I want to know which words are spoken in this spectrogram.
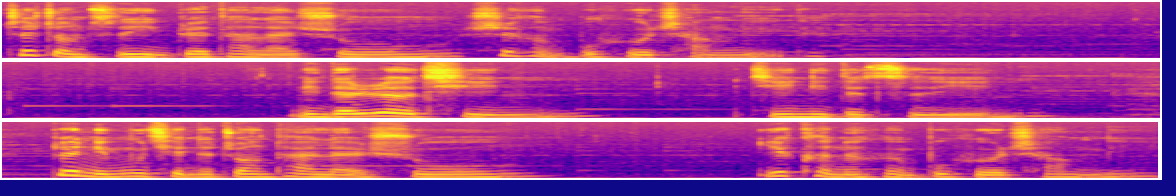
这种指引对他来说是很不合常理的。你的热情及你的指引，对你目前的状态来说，也可能很不合常理。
